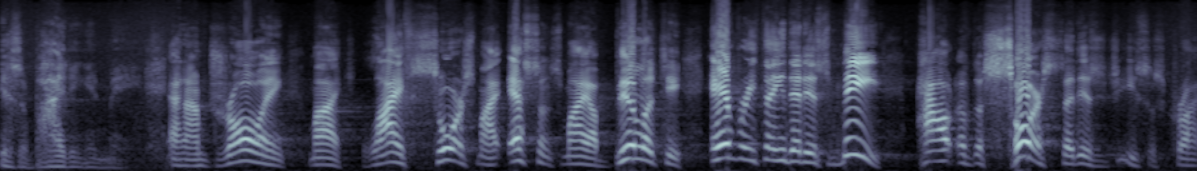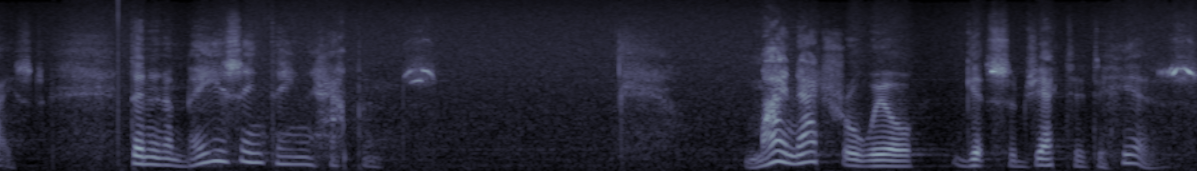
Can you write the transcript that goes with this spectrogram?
is abiding in me, and I'm drawing my life source, my essence, my ability, everything that is me out of the source that is Jesus Christ, then an amazing thing happens. My natural will gets subjected to His,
